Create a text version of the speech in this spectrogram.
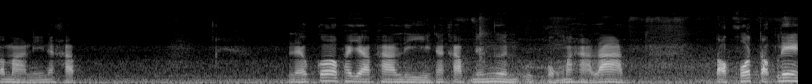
ประมาณนี้นะครับ แล้วก็พญาพาลีนะครับเนื้อเงินอุดผงมหาราชตอกโคดตอกเลข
